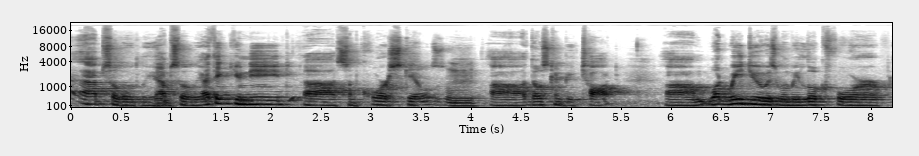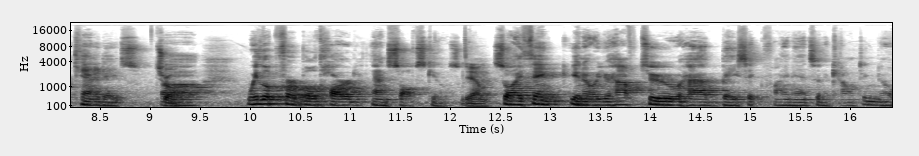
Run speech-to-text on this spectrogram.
Absolutely, absolutely. I think you need uh, some core skills. Uh, those can be taught. Um, what we do is when we look for candidates, Sure. uh, we look for both hard and soft skills. Yeah. So I think you know you have to have basic finance and accounting, know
